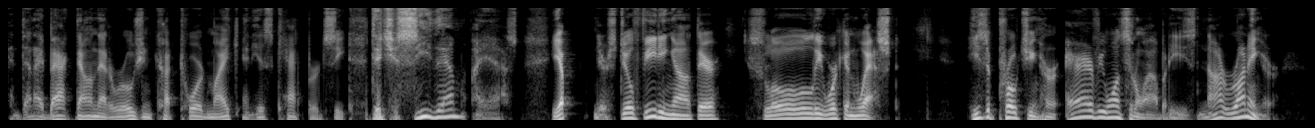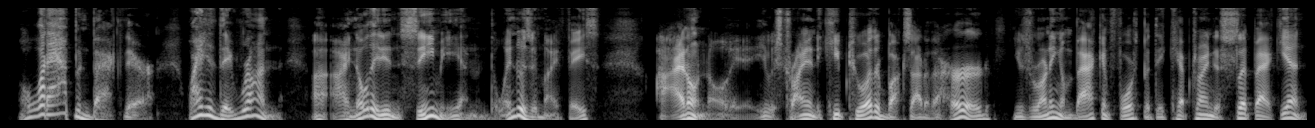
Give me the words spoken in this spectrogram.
And then I backed down that erosion cut toward Mike and his catbird seat. Did you see them? I asked. Yep, they're still feeding out there, slowly working west. He's approaching her every once in a while, but he's not running her. Well, what happened back there? Why did they run? Uh, I know they didn't see me, and the wind was in my face. I don't know. He was trying to keep two other bucks out of the herd. He was running them back and forth, but they kept trying to slip back in.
